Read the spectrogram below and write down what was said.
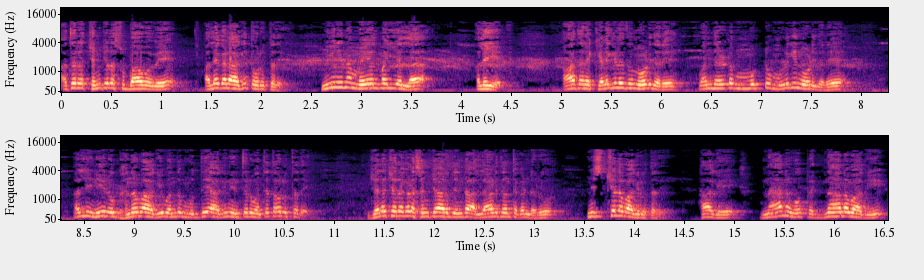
ಅದರ ಚಂಚಲ ಸ್ವಭಾವವೇ ಅಲೆಗಳಾಗಿ ತೋರುತ್ತದೆ. ನೀರಿನ ಮೇಲ್ಮೈಯೆಲ್ಲ ಅಲೆಯೇ. ಆದರೆ ಕೆಳಗಿಳಿದು ನೋಡಿದರೆ, ಒಂದೆರಡು ಮುಟ್ಟು ಮುಳುಗಿ ನೋಡಿದರೆ ಅಲ್ಲಿ ನೀರು ಘನವಾಗಿ ಒಂದು ಮುದ್ದೆಯಾಗಿ ನಿಂತಿರುವಂತೆ ತೋರುತ್ತದೆ. ಜಲಚರಗಳ ಸಂಚಾರದಿಂದ ಅಲ್ಲಾಡಿದಂತ ಕಂಡರೂ ನಿಶ್ಚಲವಾಗಿರುತ್ತದೆ. ಹಾಗೆ ಜ್ಞಾನವು ಪ್ರಜ್ಞಾನವಾಗಿ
